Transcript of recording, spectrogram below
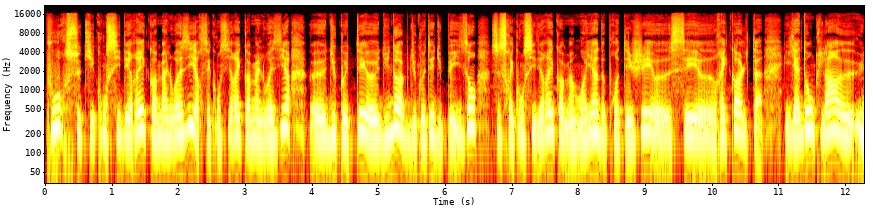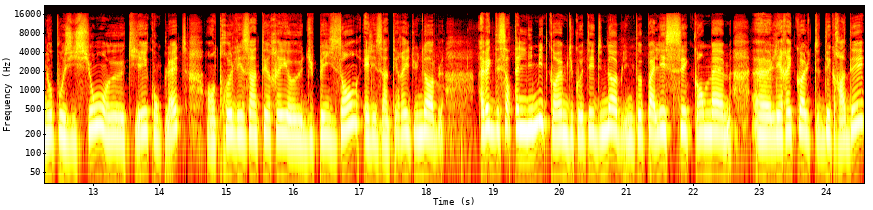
pour ce qui est considéré comme un loisir. C'est considéré comme un loisir du côté du noble, du côté du paysan, ce serait considéré comme un moyen de protéger ses récoltes. Il y a donc là une opposition qui est complète entre les intérêts du paysan et les intérêts du noble avec des certaines limites quand même du côté du noble. Il ne peut pas laisser quand même les récoltes dégradées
